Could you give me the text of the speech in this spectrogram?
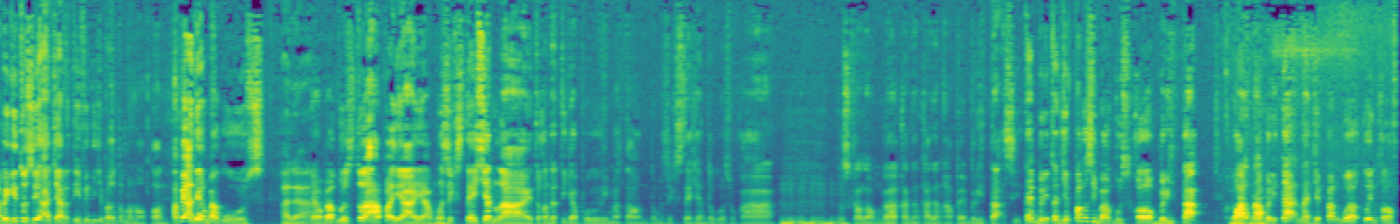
tapi gitu sih acara TV di Jepang tuh menonton. Tapi ada yang bagus. Ada. Yang bagus tuh apa ya? Ya music station lah. Itu kan udah 35 tahun tuh music station tuh gue suka. Terus kalau enggak kadang-kadang apa ya? Berita sih. Tapi berita Jepang sih bagus. Kalau berita Kalau warta berita. nah Jepang gue akuin kalau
